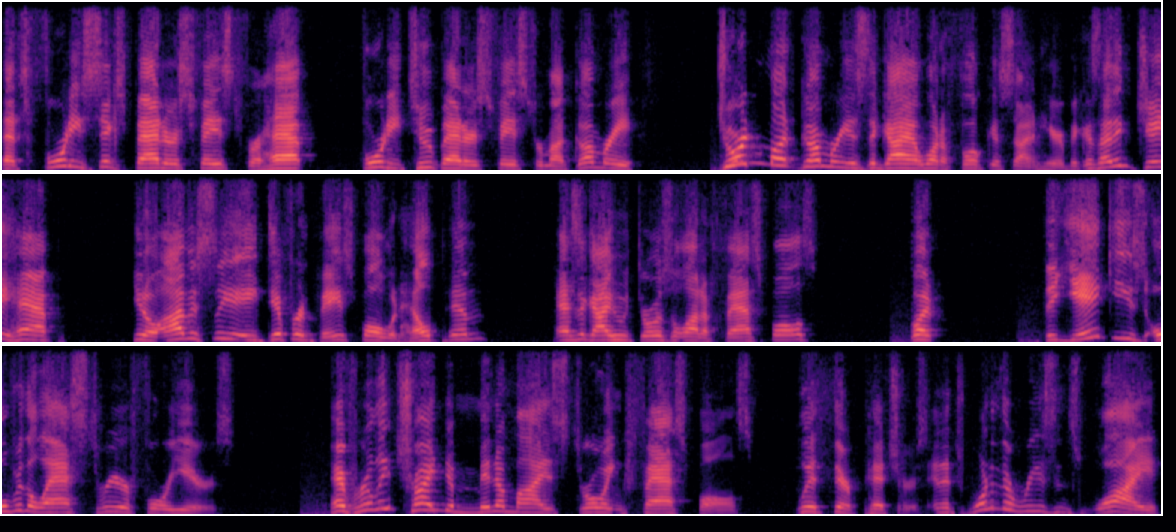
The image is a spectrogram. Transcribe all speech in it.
That's 46 batters faced for Happ, 42 batters faced for Montgomery. Jordan Montgomery is the guy I want to focus on here because I think Jay Happ, you know, obviously a different baseball would help him as a guy who throws a lot of fastballs. But the Yankees over the last three or four years have really tried to minimize throwing fastballs with their pitchers. And it's one of the reasons why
